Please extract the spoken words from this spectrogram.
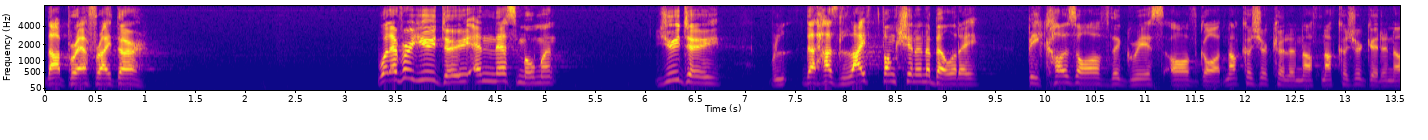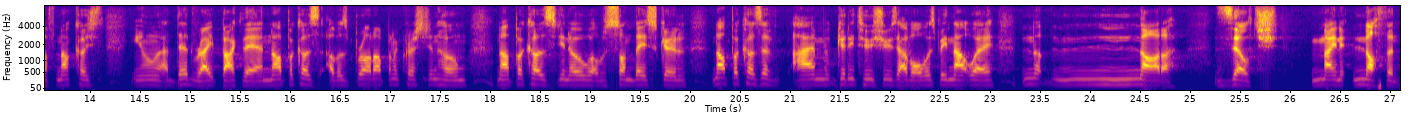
That breath right there. Whatever you do in this moment, you do that has life function and ability because of the grace of God. Not because you're cool enough, not because you're good enough, not because, you know, I did right back then, not because I was brought up in a Christian home, not because, you know, I was Sunday school, not because of I'm goody two shoes, I've always been that way. No, nada. Zilch. Mine, nothing.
